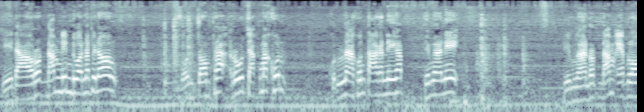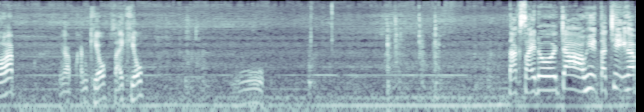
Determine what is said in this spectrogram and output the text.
เจดาวรถดำดินด่วนนะพี่น้องโซนจอมพระรู้จักมากคุณคุณหน้าคุณตากันดีครับ ทีมงานนี้ ทีมงานรถดำแอบรอครับนี่ครับคันเขียวสายเขียวโอ้ ตักใส่โดยเจ้าฮิตาชิครับ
